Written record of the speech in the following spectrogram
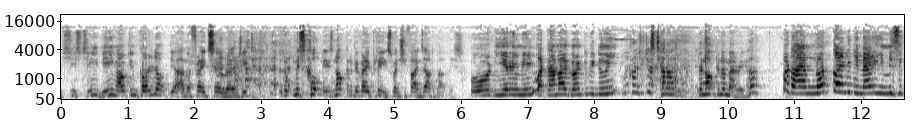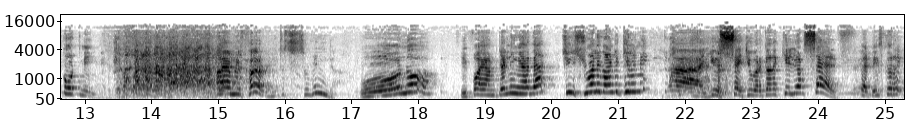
Is she still being out in corridor? Yeah, I'm afraid so, Ranjeet. Look, Miss Courtney is not going to be very pleased when she finds out about this. Oh, dearie me, what am I going to be doing? Well, can't you just tell her you're not going to marry her? But I am not going to be marrying Missy Courtney. I am referring to Surinder. Oh, no. If I am telling her that, she's surely going to kill me. Ah, you said you were gonna kill yourself. That is correct.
